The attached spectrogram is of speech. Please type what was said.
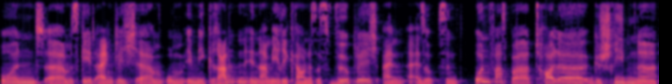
Und ähm, es geht eigentlich ähm, um Immigranten in Amerika. Und es ist wirklich ein, also es sind unfassbar tolle geschriebene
